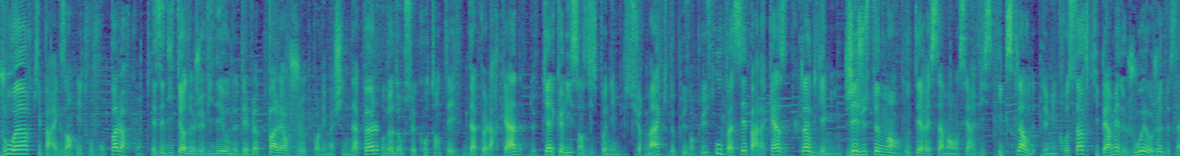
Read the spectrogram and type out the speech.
joueurs qui par exemple n'y trouveront pas leur compte. Les éditeurs de jeux vidéo ne développent pas leurs jeux pour les machines d'Apple. On doit donc se contenter d'Apple Arcade, de quelques licences disponibles sur Mac de plus en plus, ou passer par la case Cloud Gaming. J'ai justement goûté récemment au service xCloud de Microsoft qui permet de jouer aux jeux de sa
